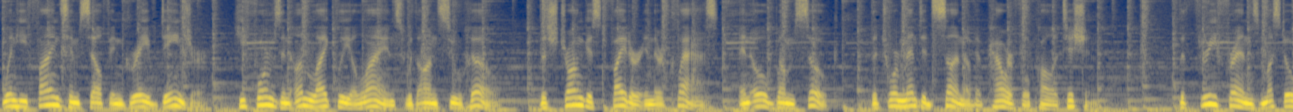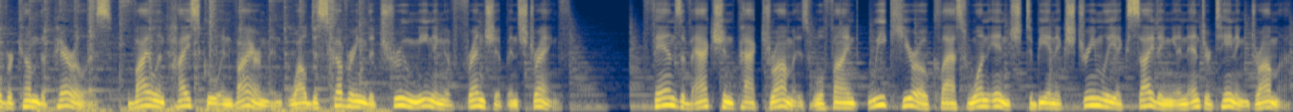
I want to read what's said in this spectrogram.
when he finds himself in grave danger, he forms an unlikely alliance with An Soo-ho, the strongest fighter in their class, and Oh Bum-sok, the tormented son of a powerful politician. The three friends must overcome the perilous, violent high school environment while discovering the true meaning of friendship and strength fans of action-packed dramas will find Weak Hero Class 1 Inch to be an extremely exciting and entertaining drama.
